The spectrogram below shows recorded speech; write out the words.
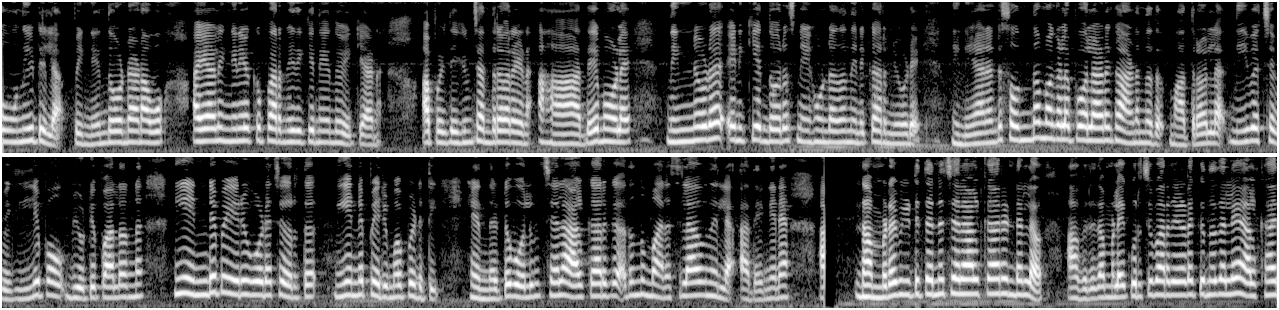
തോന്നിയിട്ടില്ല. പിന്നെ എന്തുകൊണ്ടാണാവോ അയാൾ ഇങ്ങനെയൊക്കെ പറഞ്ഞിരിക്കുന്നതെന്ന് ചോദിക്കുകയാണ്. അപ്പോഴത്തേക്കും ചന്ദ്ര പറയണം ആ അതെ മോളെ നിന്നോട് എനിക്ക് എന്തോരം സ്നേഹം ഉണ്ടെന്ന് നിനക്ക് അറിഞ്ഞൂടെ. നിന്നെ ഞാൻ എന്റെ സ്വന്തം മകളെ പോലാണ് കാണുന്നത്. മാത്രമല്ല നീ വെച്ച വലിയ ബ്യൂട്ടി പാർലറിന് നീ എന്റെ പേര് കൂടെ ചേർത്ത് നീ എന്നെ പെരുമപ്പെടുത്തി. എന്നിട്ട് പോലും ചില ആൾക്കാർക്ക് അതൊന്നും മനസ്സിലാവുന്നില്ല. അതെങ്ങനെ? നമ്മുടെ വീട്ടിൽ തന്നെ ചില ആൾക്കാരുണ്ടല്ലോ അവർ നമ്മളെക്കുറിച്ച് പറഞ്ഞു കിടക്കുന്നതല്ലേ ആൾക്കാർ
